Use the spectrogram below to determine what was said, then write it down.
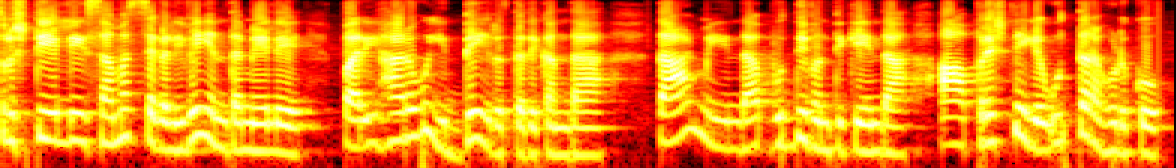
ಸೃಷ್ಟಿಯಲ್ಲಿ ಸಮಸ್ಯೆಗಳಿವೆ ಎಂದ ಮೇಲೆ ಪರಿಹಾರವೂ ಇದ್ದೇ ಇರುತ್ತದೆ ಕಂದ. ತಾಳ್ಮೆಯಿಂದ, ಬುದ್ಧಿವಂತಿಕೆಯಿಂದ ಆ ಪ್ರಶ್ನೆಗೆ ಉತ್ತರ ಹುಡುಕು.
